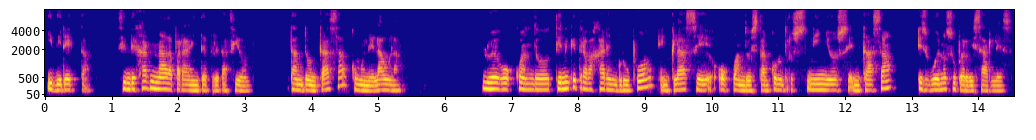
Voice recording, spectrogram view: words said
y directa, sin dejar nada para la interpretación, tanto en casa como en el aula. Luego, cuando tienen que trabajar en grupo, en clase o cuando están con otros niños en casa, es bueno supervisarles.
